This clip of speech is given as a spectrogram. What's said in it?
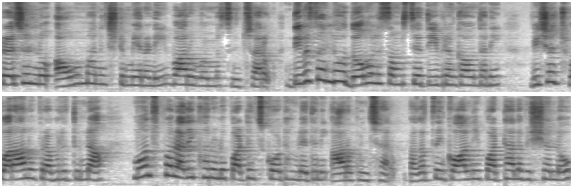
ప్రజలను అవమానించడమేనని వారు విమర్శించారు. డివిజన్లో దోమల సమస్య తీవ్రంగా ఉందని విష జ్వరాలు ప్రబలుతున్న మున్సిపల్ అధికారులు పట్టించుకోవడం లేదని ఆరోపించారు. భగత్ సింగ్ కాలనీ పట్టాల విషయంలో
